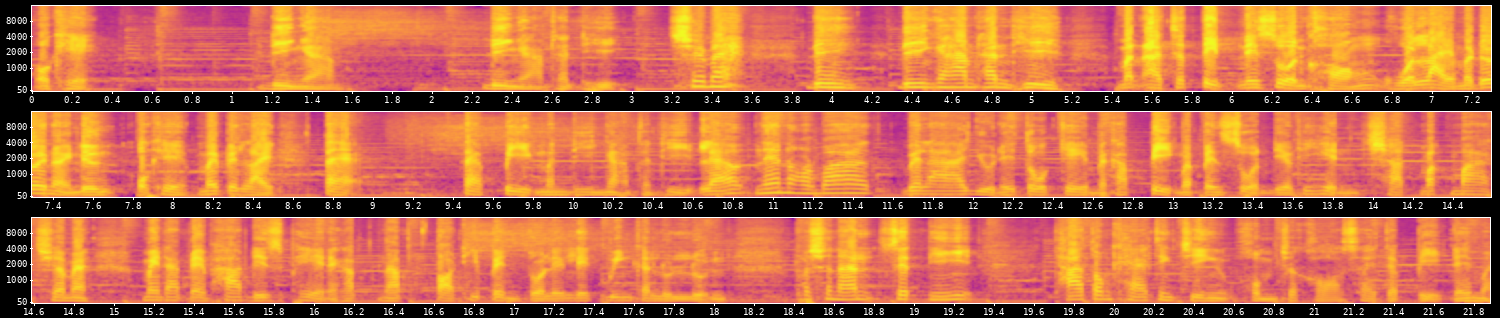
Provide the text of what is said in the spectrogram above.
โอเค ดีงาม ดีงามทันที ใช่ไหมดีดีงามทันที มันอาจจะติดในส่วนของหัวไหล่มาด้วยหน่อยนึง โอเค ไม่เป็นไร แต่ แต่ปีกมันดีงามทันที แล้วแน่นอนว่าเวลาอยู่ในตัวเกมนะครับปีกมันเป็นส่วนเดียวที่เห็นชัดมากๆใช่ไหมไม่นับในภาพดิสเพย์นะครับนับตอนที่เป็นตัวเล็กๆวิ่งกันหลุนๆ เพราะฉะนั้นเซตนี้ถ้าต้องแคสจริง ๆ ผมจะขอใส่แต่ปีกได้ไหม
